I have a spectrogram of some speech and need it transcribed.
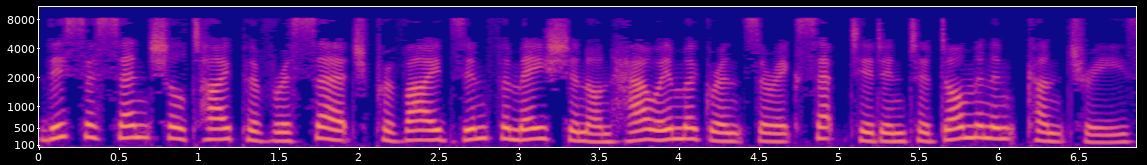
This essential type of research provides information on how immigrants are accepted into dominant countries.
